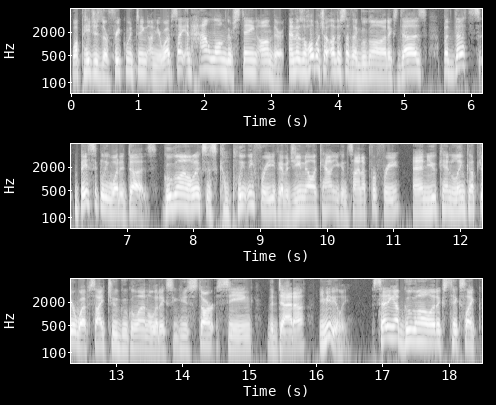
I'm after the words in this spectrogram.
what pages they're frequenting on your website, and how long they're staying on there. And there's a whole bunch of other stuff that Google Analytics does, but that's basically what it does. Google Analytics is completely free. If you have a Gmail account, you can sign up for free, and you can link up your website to Google Analytics. You can start seeing the data immediately. Setting up Google Analytics takes like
